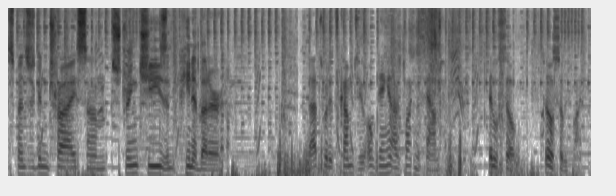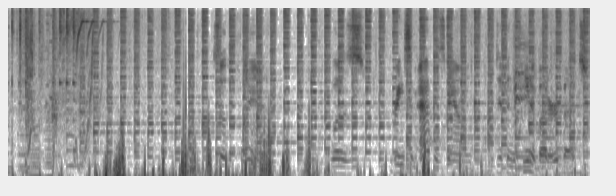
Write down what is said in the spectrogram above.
Spencer's gonna try some string cheese and peanut butter. That's what it's come to. Oh dang it, I was blocking the sound. It'll still, it'll still be fine. Peanut butter, but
